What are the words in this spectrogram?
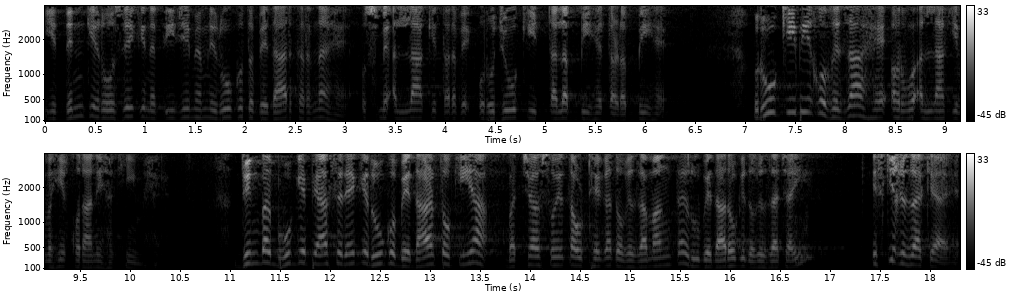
یہ دن کے روزے کے نتیجے میں ہم نے روح کو تو بیدار کرنا ہے، اس میں اللہ کی طرف ایک رجوع کی طلب بھی ہے تڑپ بھی ہے۔ روح کی بھی کو غذا ہے اور وہ اللہ کی وہی قرآن حکیم ہے۔ دن بھر بھوکے پیاس سے رہ کے روح کو بیدار تو کیا، بچہ سویتا اٹھے گا تو غذا مانگتا ہے، روح بیدار ہوگی تو غذا چاہیے۔ اس کی غذا کیا ہے؟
